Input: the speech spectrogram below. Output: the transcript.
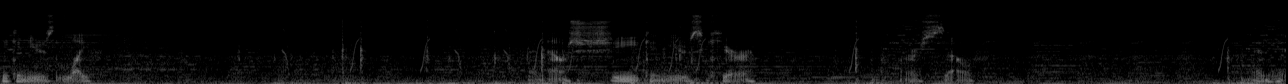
he can use life. She can use cure herself. And hit.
